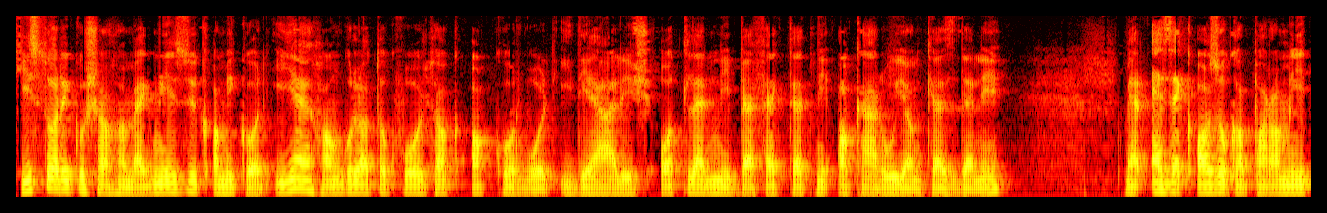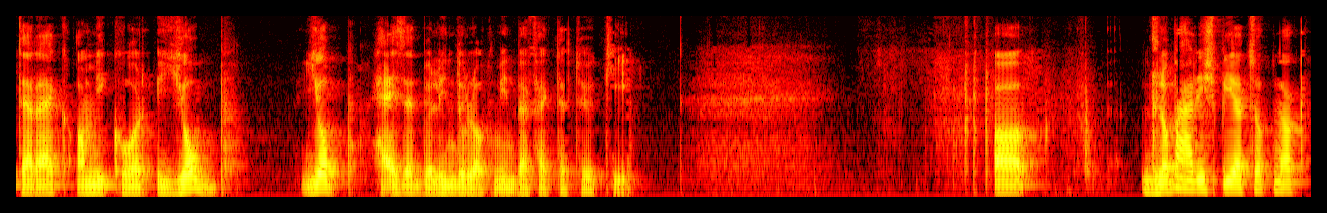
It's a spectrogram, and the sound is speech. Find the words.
Historikusan, ha megnézzük, amikor ilyen hangulatok voltak, akkor volt ideális ott lenni, befektetni, akár újan kezdeni, mert ezek azok a paraméterek, amikor jobb, jobb helyzetből indulok, mint befektető ki. A globális piacoknak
